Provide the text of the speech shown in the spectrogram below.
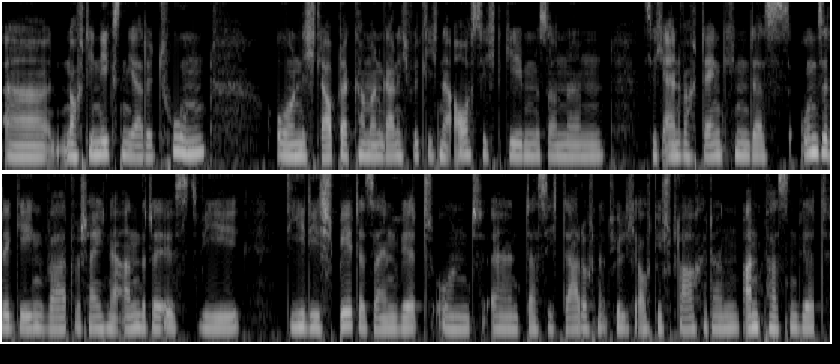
äh, noch die nächsten Jahre tun. Und ich glaube, da kann man gar nicht wirklich eine Aussicht geben, sondern sich einfach denken, dass unsere Gegenwart wahrscheinlich eine andere ist, wie die, die später sein wird und äh, dass sich dadurch natürlich auch die Sprache dann anpassen wird.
